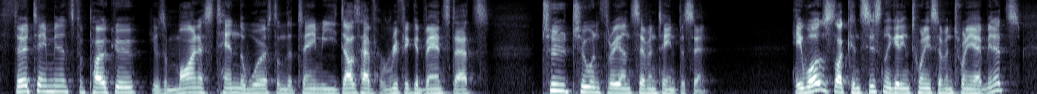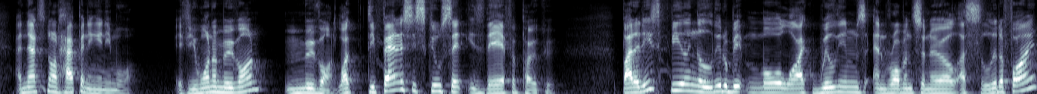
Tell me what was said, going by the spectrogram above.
13 minutes for Poku. He was a minus 10, the worst on the team. He does have horrific advanced stats 2, 2, and 3 on 17%. He was like consistently getting 27, 28 minutes, and that's not happening anymore. If you want to move on, move on. Like the fantasy skill set is there for Poku, but it is feeling a little bit more like Williams and Robinson Earl are solidifying.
